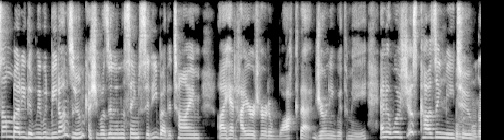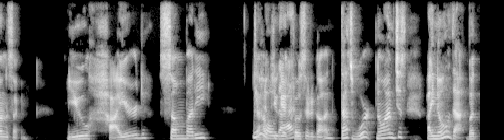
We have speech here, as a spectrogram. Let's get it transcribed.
somebody that we would meet on Zoom because she wasn't in the same city by the time I had hired her to walk that journey with me. And it was just causing me Hold, to. on, hold on a second. You hired somebody to You help you that. get closer to God? That's work. No, I'm just, I know that, but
